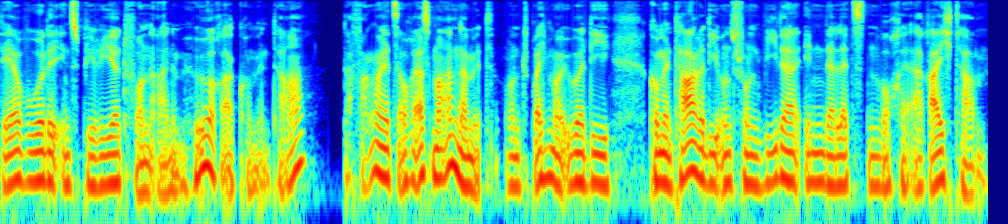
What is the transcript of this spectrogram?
der wurde inspiriert von einem Hörerkommentar. Da fangen wir jetzt auch erstmal an damit und sprechen mal über die Kommentare, die uns schon wieder in der letzten Woche erreicht haben.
